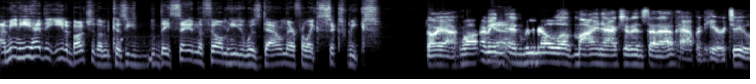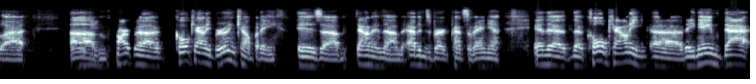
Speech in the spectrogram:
I mean, he had to eat a bunch of them because he. They say in the film he was down there for like six weeks. Oh yeah. Well, I mean, Yeah. and we know of mine accidents that have happened here too. Uh, um, Har- uh, Cole County Brewing Company is um, down in um, Evansburg, Pennsylvania, and the the Cole County uh, they named that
